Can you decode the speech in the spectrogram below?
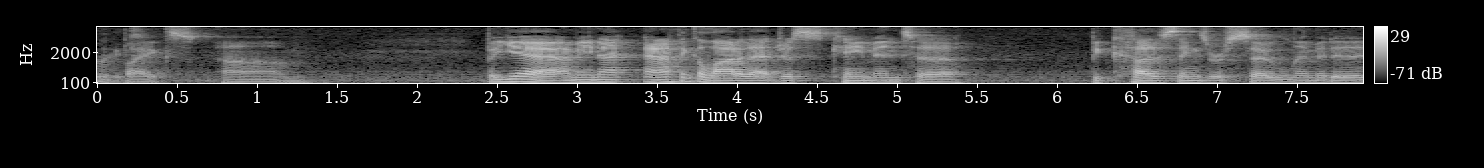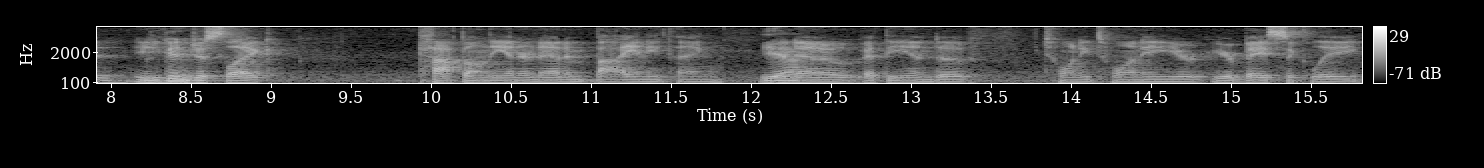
Nice. bikes. Um, but yeah, I mean, I, and I think a lot of that just came into because things were so limited. You couldn't Mhm. just like pop on the internet and buy anything. Yeah. You know, at the end of 2020, you're you're basically,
